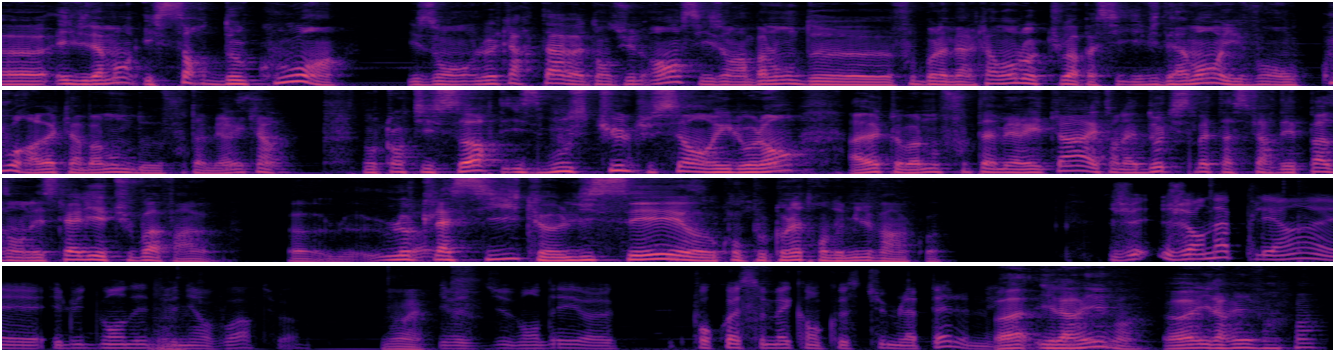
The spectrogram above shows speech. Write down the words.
Euh, évidemment, ils sortent de cours ils ont le cartable dans une anse, ils ont un ballon de football américain dans l'autre, tu vois, parce qu'évidemment, ils vont en cours avec un ballon de foot américain. Donc quand ils sortent, ils se bousculent, tu sais, en rigolant, avec le ballon de foot américain, et t'en as deux qui se mettent à se faire des passes dans l'escalier, tu vois, enfin, euh, le, classique euh, lycée euh, qu'on peut connaître en 2020, quoi. Je vais, je appeler un et, et lui demander de Ouais. venir voir, tu vois. Ouais. Il va se demander euh, pourquoi ce mec en costume l'appelle. Mais... Ouais, il arrive Ouais, il arrive, quoi.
